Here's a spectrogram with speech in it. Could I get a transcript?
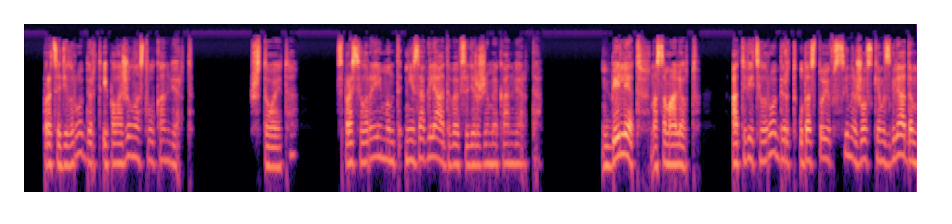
— процедил Роберт и положил на стол конверт. «Что это?» — спросил Реймонд, не заглядывая в содержимое конверта. «Билет на самолет», — ответил Роберт, удостоив сына жестким взглядом,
